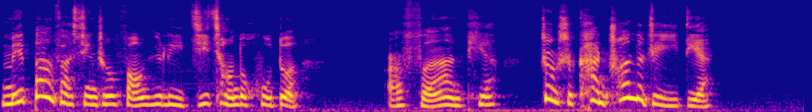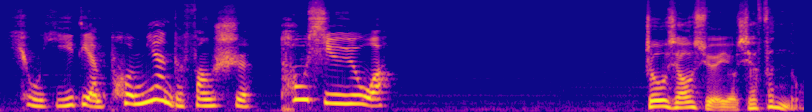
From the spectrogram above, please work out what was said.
没办法形成防御力极强的护盾。而冯暗天正是看穿了这一点，用以点破面的方式偷袭于我。周小雪有些愤怒：“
